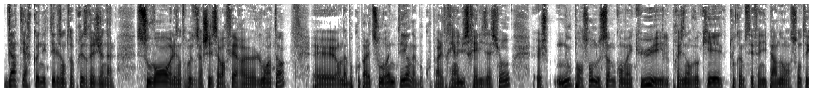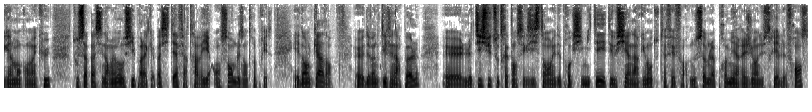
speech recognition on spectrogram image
d'interconnecter les entreprises régionales. Souvent, les entreprises ont cherché des savoir-faire euh, lointains. On a beaucoup parlé de souveraineté, on a beaucoup parlé de réindustrialisation. nous pensons, nous sommes convaincus, et le président Vauquier, tout comme Stéphanie Pernaud, Auvergnats en sont également convaincus. Tout ça passe énormément aussi par la capacité à faire travailler ensemble les entreprises. Et dans le cadre de Van Cleef Arpels, le tissu de sous-traitance existant et de proximité était aussi un argument tout à fait fort. Nous sommes la première région industrielle de France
